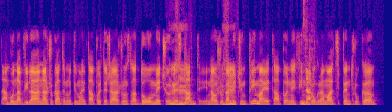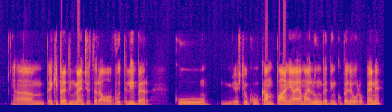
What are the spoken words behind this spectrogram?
Da, bun, dar Vila n-a jucat în ultima etapă și deja a ajuns la două meciuri uh-huh. restante. Ei n-au jucat uh-huh. nici în prima etapă, nefiind da. programați, pentru că uh, echipele din Manchester au avut liber cu, eu știu, cu campania aia mai lungă din cupele europene.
